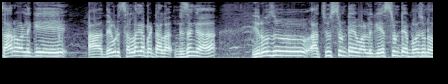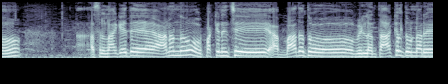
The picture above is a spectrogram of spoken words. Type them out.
సార్ వాళ్ళకి ఆ దేవుడు చల్లగా పెట్టాల? నిజంగా ఈరోజు ఆ చూస్తుంటే వాళ్ళకి వేస్తుంటే భోజనం అసలు నాకైతే ఆనందం. ఒక పక్క నుంచి ఆ బాధతో వీళ్ళంత ఆకలితో ఉన్నారే.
